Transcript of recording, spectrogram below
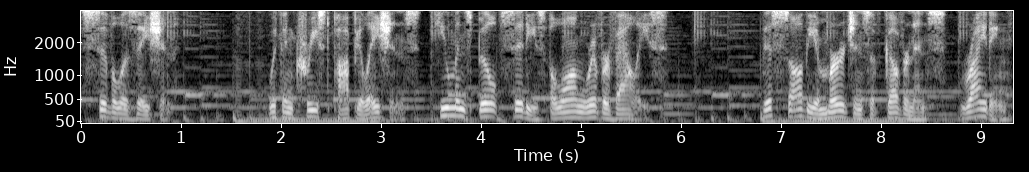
Civilization. With increased populations, humans built cities along river valleys. This saw the emergence of governance, writing,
